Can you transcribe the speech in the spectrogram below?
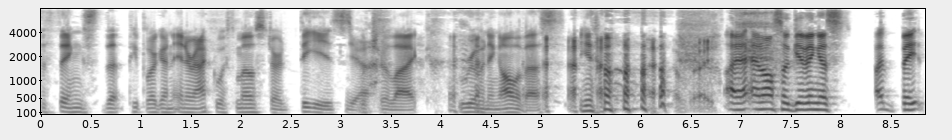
the things that people are going to interact with most are these, yeah. which are like ruining all of us, you know, right? and also giving us a ba-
